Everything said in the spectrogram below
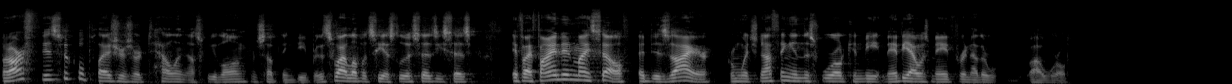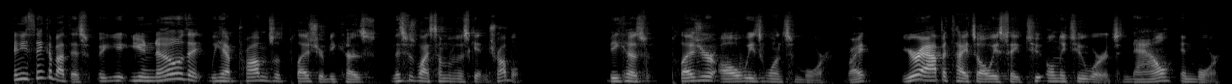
But our physical pleasures are telling us we long for something deeper. This is why I love what C.S. Lewis says. He says, If I find in myself a desire from which nothing in this world can meet, maybe I was made for another uh, world. And you think about this. You, you know that we have problems with pleasure because, this is why some of us get in trouble because pleasure always wants more, right? Your appetites always say two, only two words now and more.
